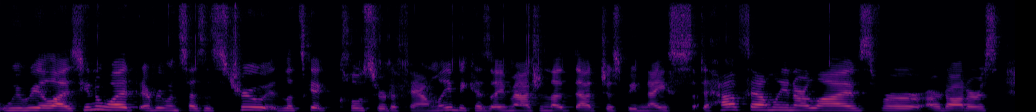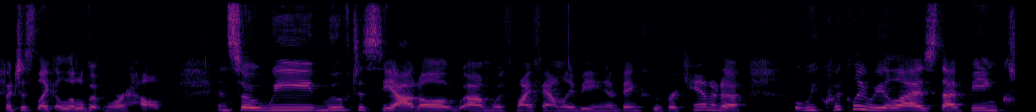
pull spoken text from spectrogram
we realized, you know what, everyone says it's true. Let's get closer to family because I imagine that that'd just be nice to have family in our lives for our daughters, but just like a little bit more help. And so we moved to Seattle um, with my family being in Vancouver, Canada. But we quickly realized that being close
